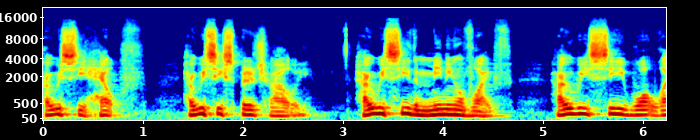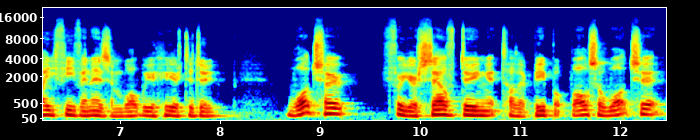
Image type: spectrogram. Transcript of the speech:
how we see health how we see spirituality, how we see the meaning of life, how we see what life even is and what we're here to do. Watch out for yourself doing it to other people, but also watch it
